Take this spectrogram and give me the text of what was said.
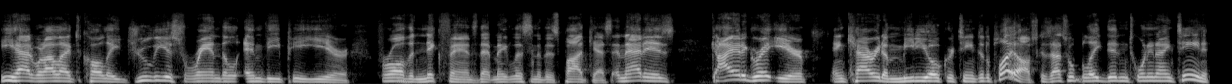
he had what I like to call a Julius Randle MVP year for all the Knick fans that may listen to this podcast. And that is guy had a great year and carried a mediocre team to the playoffs because that's what Blake did in 2019.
